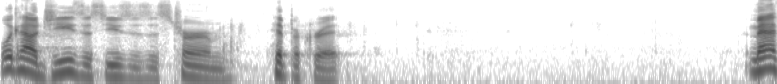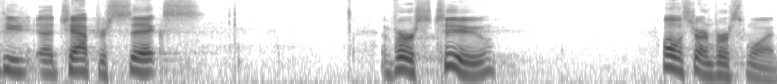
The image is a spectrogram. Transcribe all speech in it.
Look at how Jesus uses this term, hypocrite. Matthew uh, chapter 6, verse 2. Well, we'll start in verse 1.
